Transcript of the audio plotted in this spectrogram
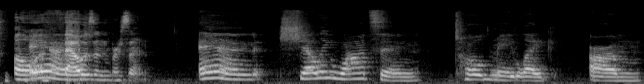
Oh, a thousand percent. And Shelly Watson told me, like, um,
